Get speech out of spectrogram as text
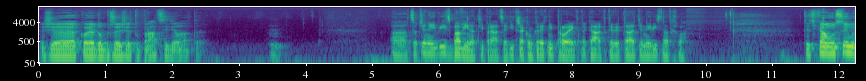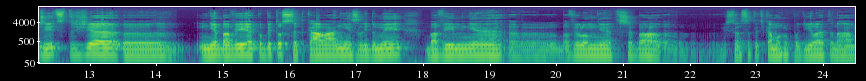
že jako je dobře, že tu práci děláte. A co tě nejvíc baví na té práci? Jaký třeba konkrétní projekt, jaká aktivita tě nejvíc nadchla? Teďka musím říct, že uh, mě baví jakoby to setkávání s lidmi, baví mě, uh, bavilo mě třeba, uh, když jsem se teďka mohl podílet na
